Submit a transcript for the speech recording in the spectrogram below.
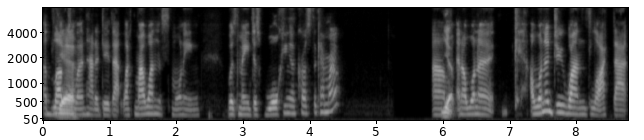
I'd love Yeah. to learn how to do that. Like my one this morning was me just walking across the camera. Um, Yep. and I want to, I want to do ones like that.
